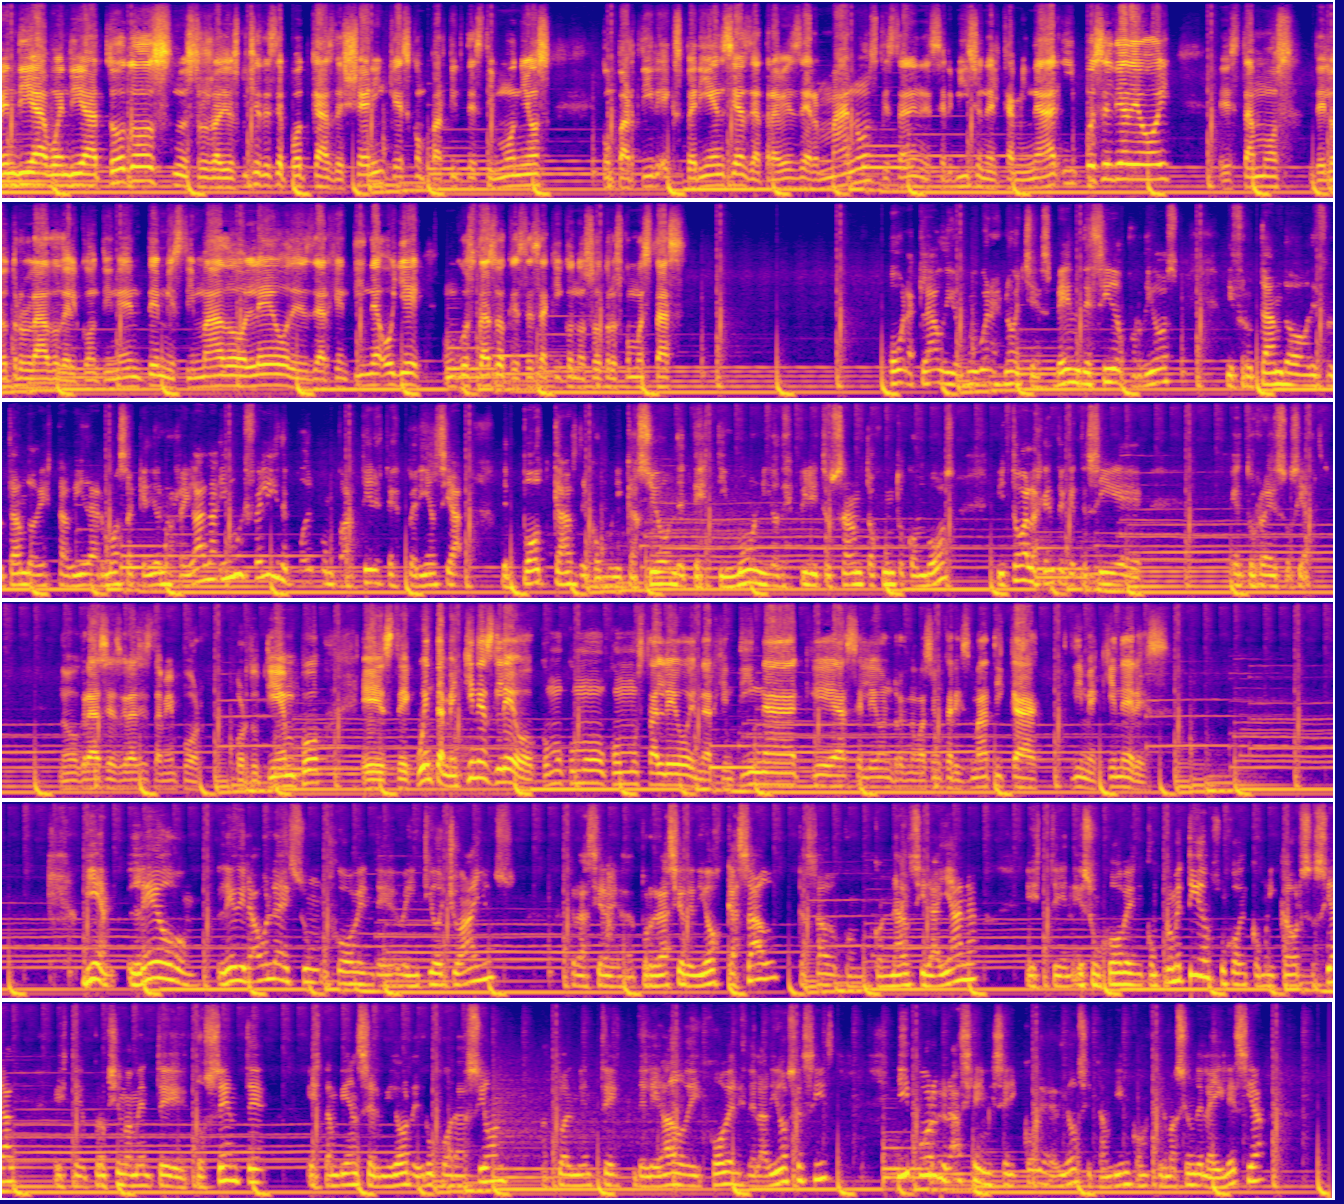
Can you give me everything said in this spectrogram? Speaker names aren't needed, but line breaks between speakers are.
Buen día, buen día a todos nuestros radioescuchas de este podcast de Sharing, que es compartir testimonios, compartir experiencias de a través de hermanos que están en el servicio, en el caminar. Y pues el día de hoy estamos del otro lado del continente, mi estimado Leo desde Argentina. Oye, un gustazo que estés aquí con nosotros. ¿Cómo estás?
Hola Claudio, muy buenas noches. Bendecido por Dios, disfrutando, disfrutando de esta vida hermosa que Dios nos regala y muy feliz de poder compartir esta experiencia de podcast, de comunicación, de testimonio de Espíritu Santo junto con vos y toda la gente que te sigue en tus redes sociales.
No, gracias, gracias también por, por tu tiempo. Este, cuéntame, ¿quién es Leo? ¿Cómo, cómo, ¿Cómo está Leo en Argentina? ¿Qué hace Leo en Renovación Carismática? Dime, ¿quién eres?
Bien, Leo, Leo Iraola es un joven de 28 años, por gracia de Dios, casado, casado con, Nancy Dayana. Este, es un joven comprometido, es un joven comunicador social, este, próximamente docente, es también servidor de grupo oración, actualmente delegado de jóvenes de la diócesis, y por gracia y misericordia de Dios y también confirmación de la iglesia,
